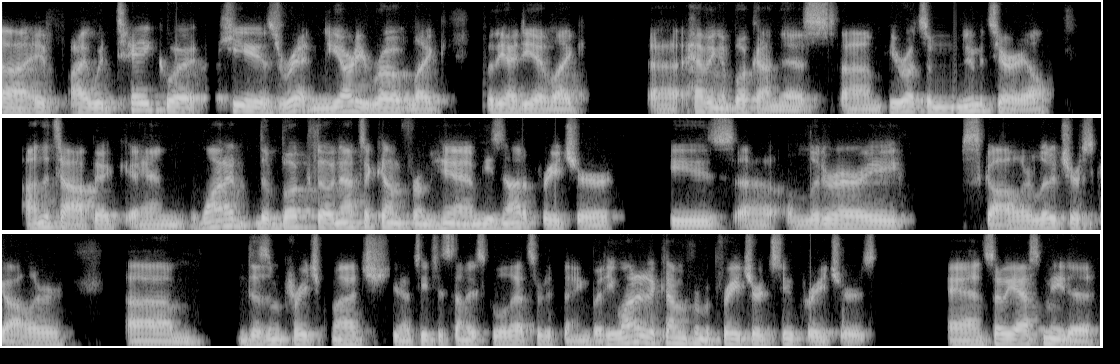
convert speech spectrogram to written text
uh, if I would take what he has written. He already wrote, like, with the idea of like uh, having a book on this. Um, he wrote some new material on the topic and wanted the book, though, not to come from him. He's not a preacher. He's uh, a literary scholar, literature scholar. Um, doesn't preach much, you know, teaches Sunday school, that sort of thing. But he wanted to come from a preacher to preachers, and so he asked me to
